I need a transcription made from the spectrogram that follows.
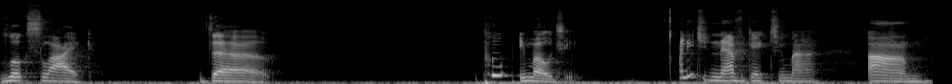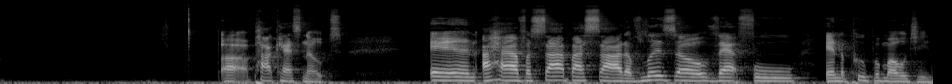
looks like the poop emoji. I need you to navigate to my um, uh, podcast notes. And I have a side by side of Lizzo, that fool, and the poop emoji.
